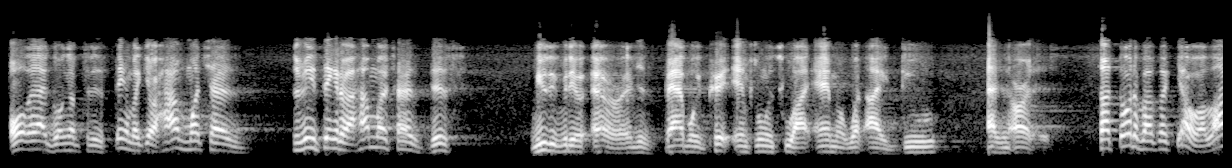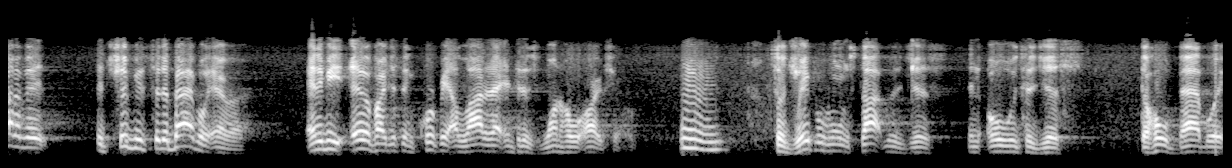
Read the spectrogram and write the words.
all that going up to this thing, I'm like, yo, how much has just really thinking about how much has this music video era and just Bad Boy Pit influenced who I am and what I do as an artist. So I thought about, it, I was like, yo, a lot of it attributes to the bad boy era. And it'd be ill if I just incorporate a lot of that into this one whole art show. Mm. So Draper Won't Stop was just an ode to just the whole bad boy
